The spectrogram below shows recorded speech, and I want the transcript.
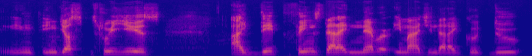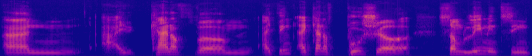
in, in just three years, I did things that I never imagined that I could do, and I kind of, um, I think I kind of push uh, some limits in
